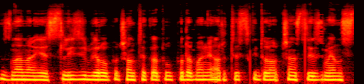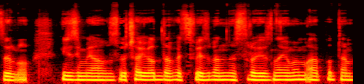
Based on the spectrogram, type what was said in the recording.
znana jest Lizzie, biorą początek od upodobania artystki do częstych zmian stylu. Lizzie miała w zwyczaju oddawać swoje zbędne stroje znajomym, a potem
